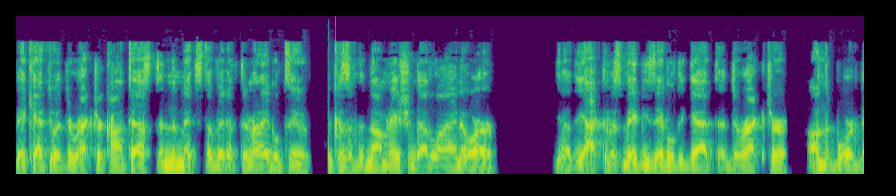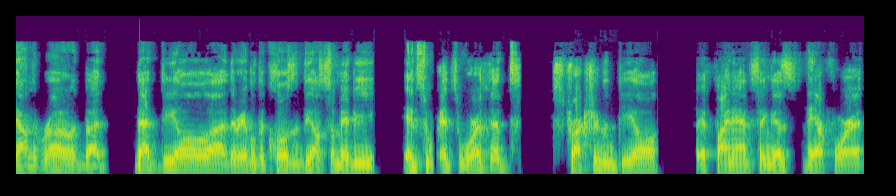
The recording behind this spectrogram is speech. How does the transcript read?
they can't do a director contest in the midst of it if they're not able to because of the nomination deadline or, you know, the activist maybe is able to get a director on the board down the road, but that deal, uh, they're able to close the deal. So maybe it's, it's worth it. Structure the deal if financing is there for it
